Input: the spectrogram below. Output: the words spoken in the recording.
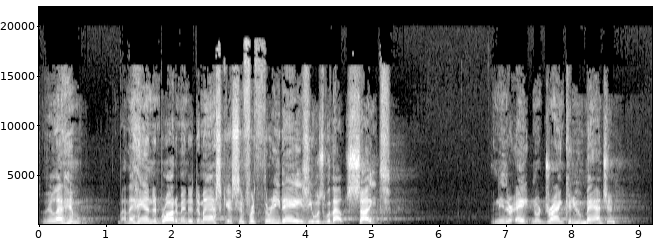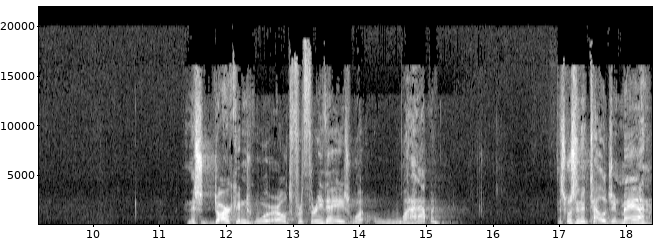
So they let him by the hand and brought him into Damascus, and for three days he was without sight neither ate nor drank. Can you imagine? In this darkened world for three days, what, what happened? This was an intelligent man.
